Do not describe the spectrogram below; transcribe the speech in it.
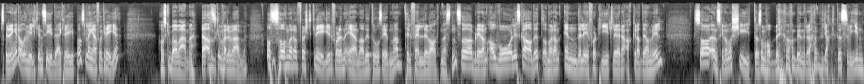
Spiller ingen rolle hvilken side jeg kriger på, så lenge jeg får krige. Han skulle bare være med. Ja, han skulle bare være med. Og så, når han først kriger for den ene av de to sidene, tilfeldig valgt nesten, så blir han alvorlig skadet, og når han endelig får tid til å gjøre akkurat det han vil, så ønsker han å skyte som hobby, og begynner å jakte svin.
